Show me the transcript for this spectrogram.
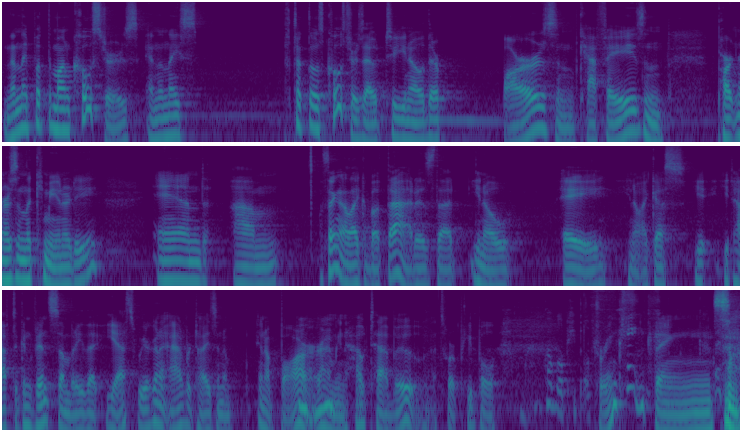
and then they put them on coasters, and then they took those coasters out to you know their bars and cafes and partners in the community. And um, the thing I like about that is that you know, a you know, I guess you'd have to convince somebody that yes, we are going to advertise in a in a bar. I mean, how taboo? That's where people What will people drink think? things.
